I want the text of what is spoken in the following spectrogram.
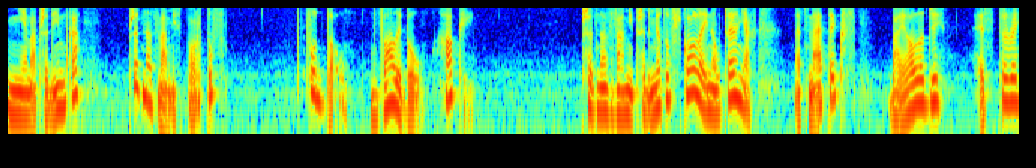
Nie ma przedimka przed nazwami sportów. Football, volleyball, hockey. Przed nazwami przedmiotów w szkole i na uczelniach. Mathematics, biology, history,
